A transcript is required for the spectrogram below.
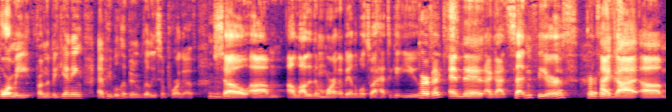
for me from the beginning and people who've been really supportive. Mm. So um, a lot of them weren't available, so I had to get you. Perfect. And then I got Sutton Fierce. Perfect. I got um,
